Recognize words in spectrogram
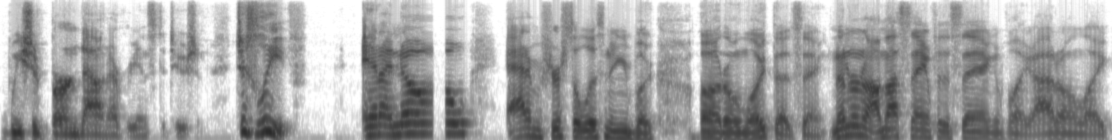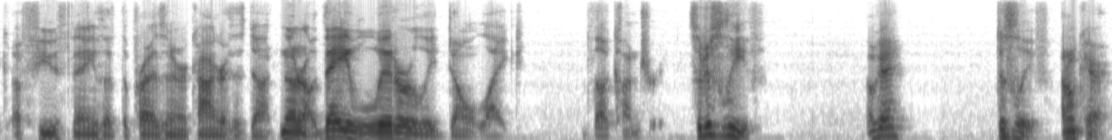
we should burn down every institution. Just leave. And I know, Adam, if you're still listening, you're like, oh, I don't like that saying. No, no, no. I'm not saying for the saying of like, I don't like a few things that the president or Congress has done. No, no, no. They literally don't like the country. So just leave. Okay? Just leave. I don't care.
